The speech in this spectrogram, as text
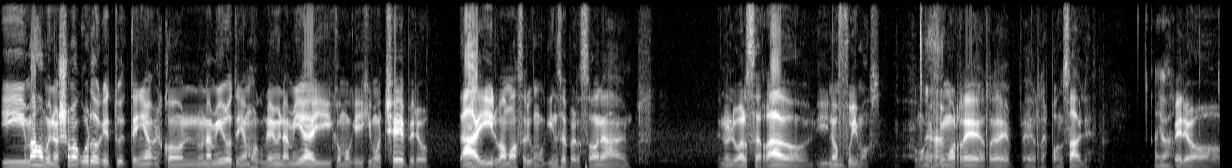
Y más o menos, yo me acuerdo que tenía, con un amigo teníamos el cumpleaños de una amiga y como que dijimos, che, pero da a ir, vamos a hacer como 15 personas en un lugar cerrado y no mm. fuimos. Como que fuimos re, re eh, responsables. Ahí va. Pero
